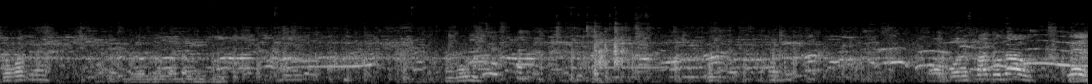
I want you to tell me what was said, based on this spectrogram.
Sukat na. Oh, bonus pa to daw. Len.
